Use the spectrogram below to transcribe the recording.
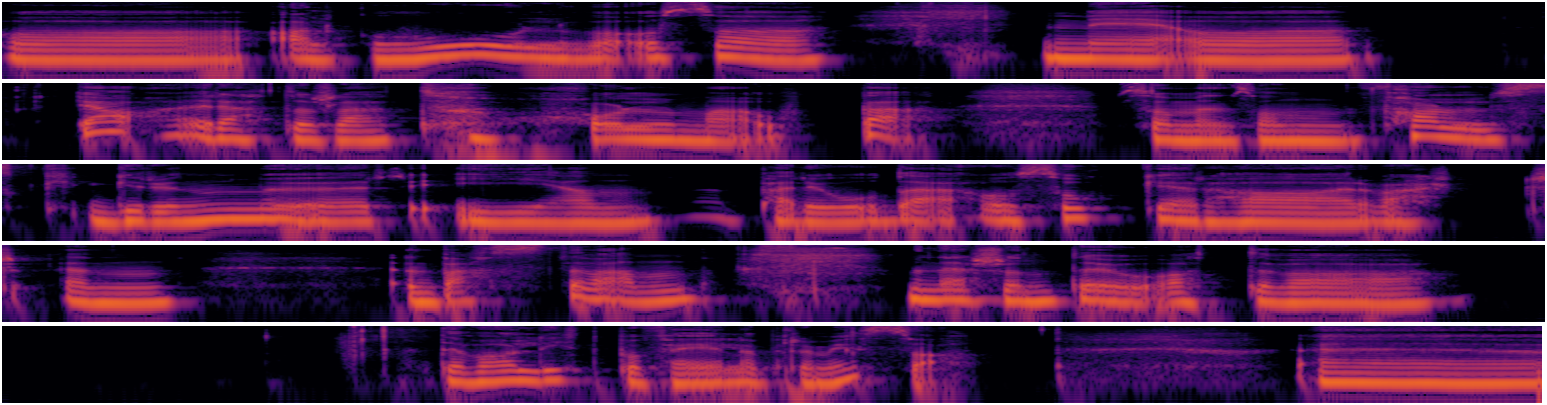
og alkohol var også med å ja, rett og slett holde meg oppe som en sånn falsk grunnmur i en periode. Og sukker har vært en, en bestevenn, men jeg skjønte jo at det var det var litt på feile premisser. Eh,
